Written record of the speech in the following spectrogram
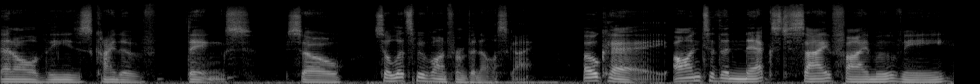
and all of these kind of things. So so let's move on from Vanilla Sky. Okay, on to the next sci fi movie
